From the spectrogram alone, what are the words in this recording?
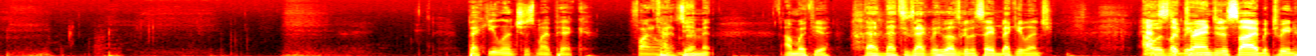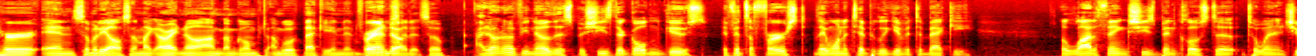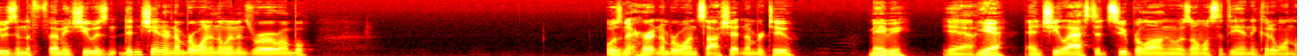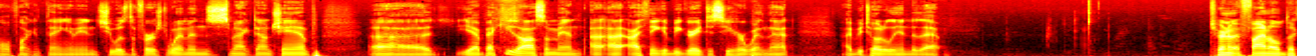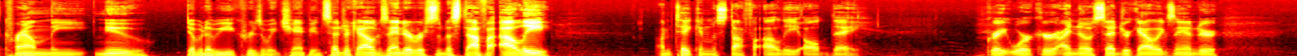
Becky Lynch is my pick Final God answer. damn it. I'm with you. That that's exactly who I was gonna say. Becky Lynch. I was like be. trying to decide between her and somebody else. I'm like, all right, no, I'm I'm going I'm going with Becky, and then Brando. said it. So I don't know if you know this, but she's their golden goose. If it's a first, they want to typically give it to Becky. A lot of things she's been close to to winning. She was in the. I mean, she was. Didn't she enter number one in the women's Royal Rumble? Wasn't it her at number one, Sasha at number two? maybe, Yeah. yeah, And she lasted super long and was almost at the end and could have won the whole fucking thing. I mean, she was the first women's SmackDown champ. Uh, yeah, Becky's awesome, man. I, I, I think it'd be great to see her win that. I'd be totally into that. tournament final to crown the new WWE Cruiserweight Champion Cedric Alexander versus Mustafa Ali. I'm taking Mustafa Ali all day. Great worker. I know Cedric Alexander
